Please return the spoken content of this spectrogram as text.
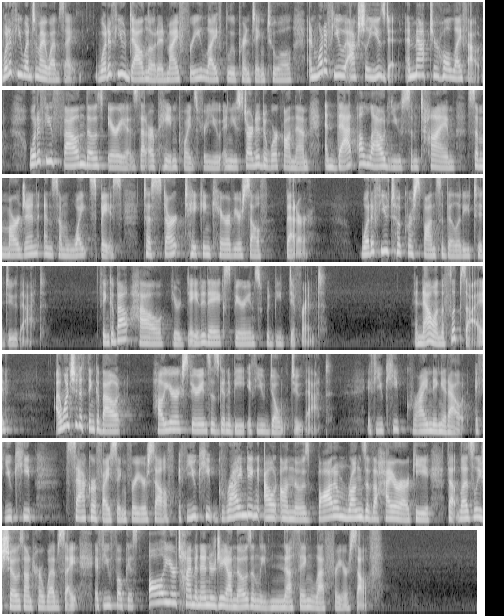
what if you went to my website? What if you downloaded my free life blueprinting tool? And what if you actually used it and mapped your whole life out? What if you found those areas that are pain points for you and you started to work on them and that allowed you some time, some margin, and some white space to start taking care of yourself better? What if you took responsibility to do that? Think about how your day to day experience would be different. And now, on the flip side, I want you to think about how your experience is going to be if you don't do that. If you keep grinding it out, if you keep sacrificing for yourself, if you keep grinding out on those bottom rungs of the hierarchy that Leslie shows on her website, if you focus all your time and energy on those and leave nothing left for yourself.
